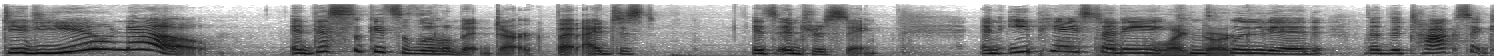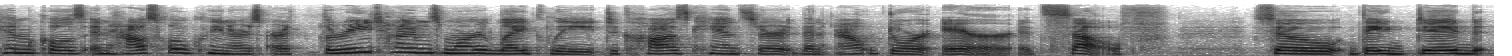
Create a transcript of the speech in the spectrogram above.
Did you know? And this gets a little bit dark, but I just, it's interesting. An EPA study like dark. concluded that the toxic chemicals in household cleaners are three times more likely to cause cancer than outdoor air itself. So they did,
